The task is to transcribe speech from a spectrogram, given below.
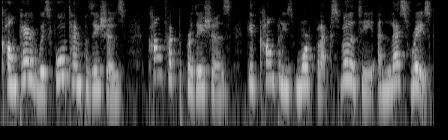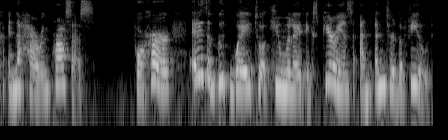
Compared with full-time positions, contract positions give companies more flexibility and less risk in the hiring process. For her, it is a good way to accumulate experience and enter the field.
